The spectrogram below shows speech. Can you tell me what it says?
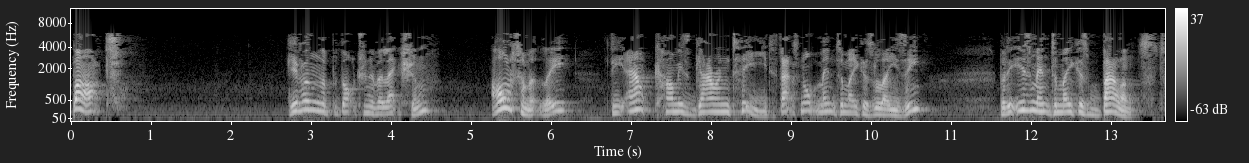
but given the doctrine of election, ultimately the outcome is guaranteed. That's not meant to make us lazy, but it is meant to make us balanced.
